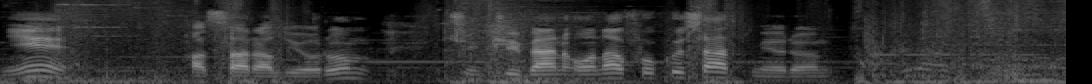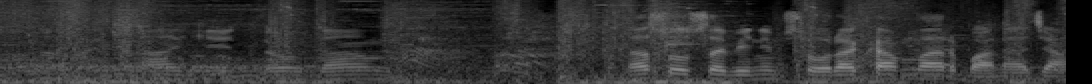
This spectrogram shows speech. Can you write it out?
Niye hasar alıyorum? Çünkü ben ona fokus atmıyorum. I get no down. Nasıl olsa benim Soraka'm var bana can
